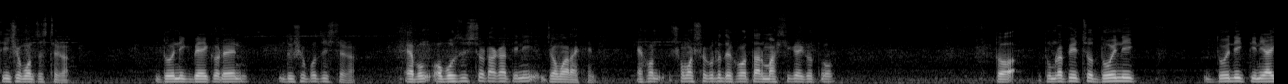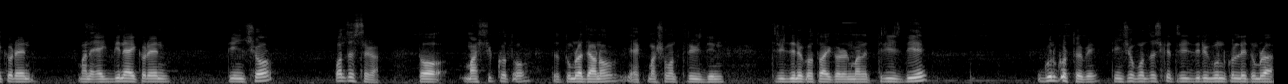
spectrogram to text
তিনশো পঞ্চাশ টাকা, দৈনিক ব্যয় করেন দুশো পঁচিশ টাকা এবং অবশিষ্ট টাকা তিনি জমা রাখেন। এখন সমস্যাগুলো দেখো, তার মাসিক আয় কত? তো তোমরা পেয়েছ দৈনিক দৈনিক তিনি আয় করেন মানে একদিন আয় করেন তিনশো পঞ্চাশ টাকা। তো মাসিক কত? তো তোমরা জানো, এক মাস সমান ত্রিশ দিন, ত্রিশ দিনে কত আয় করেন? মানে ত্রিশ দিয়ে গুণ করতে হবে। তিনশো পঞ্চাশকে ত্রিশ দিয়ে গুণ করলে তোমরা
